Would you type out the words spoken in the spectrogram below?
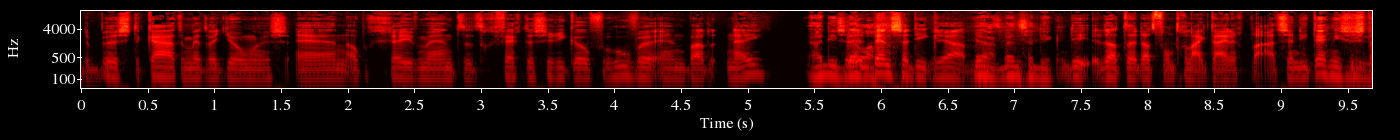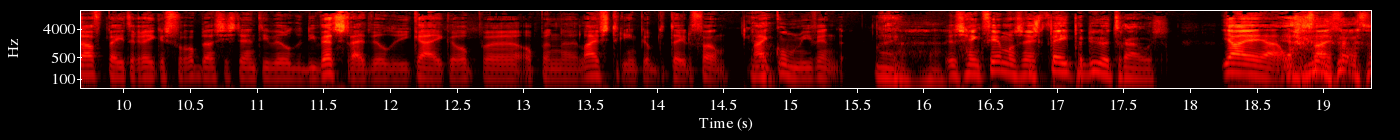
de bus te kaarten met wat jongens. En op een gegeven moment het gevecht tussen Rico Verhoeven en Bad nee, Ja, die Ben. Ja, Ja, Ben Sadiq. Die, dat, dat vond gelijktijdig plaats. En die technische staf, Peter Rekers voorop, de assistent, die wilde die wedstrijd wilde die kijken op, eh, op een livestreampje op de telefoon. Ja. Hij kon hem niet vinden. Nee. Dus Henk Veerman Het is zegt, peperduur trouwens. Ja, ja, ja, ongetwijfeld.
